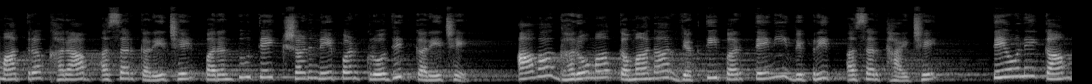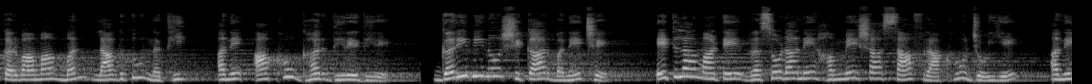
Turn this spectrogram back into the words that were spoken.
માત્ર ખરાબ અસર કરે છે, પરંતુ તે ક્ષણને પણ ક્રોધિત કરે છે. આવા ઘરોમાં કમાનાર વ્યક્તિ પર તેની વિપરીત અસર થાય છે. તેઓને કામ કરવામાં મન લાગતું નથી અને આખું ઘર ધીરે ધીરે ગરીબીનો શિકાર બને છે. એટલા માટે રસોડાને હંમેશા સાફ રાખવું જોઈએ અને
